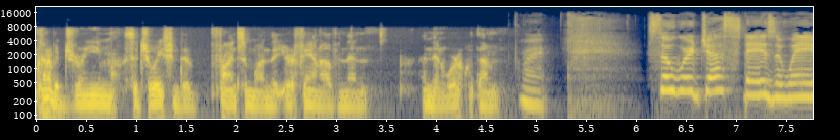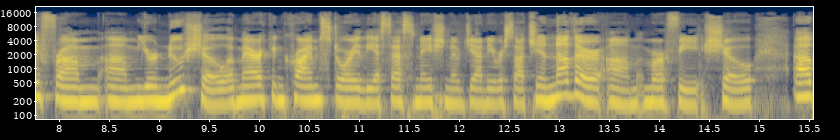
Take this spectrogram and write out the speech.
kind of a dream situation to find someone that you're a fan of and then and then work with them. Right. So we're just days away from um, your new show, American Crime Story: The Assassination of Gianni Versace, another um, Murphy show. Uh,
